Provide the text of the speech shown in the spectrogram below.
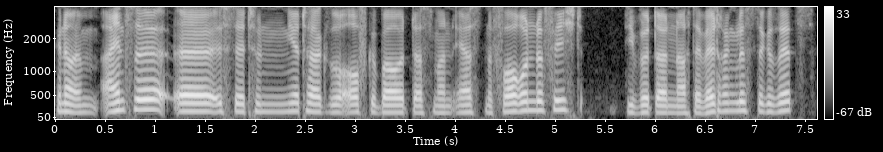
Genau, im Einzel äh, ist der Turniertag so aufgebaut, dass man erst eine Vorrunde ficht. Die wird dann nach der Weltrangliste gesetzt.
